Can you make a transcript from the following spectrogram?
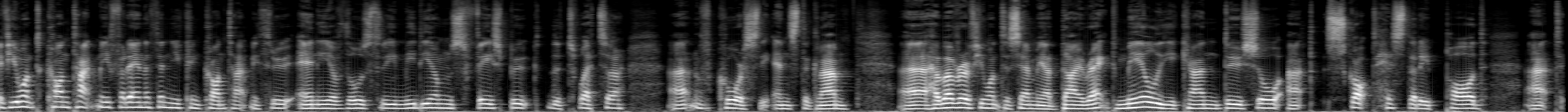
If you want to contact me for anything, you can contact me through any of those three mediums Facebook, the Twitter, and of course the Instagram. Uh, however, if you want to send me a direct mail, you can do so at scothistorypod at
